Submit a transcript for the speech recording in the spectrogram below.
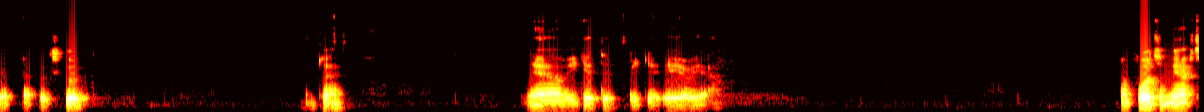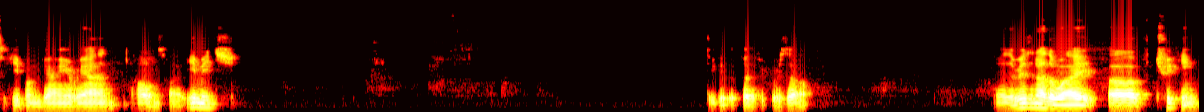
Yep, that looks good. Okay. Now we get the bigger area. Unfortunately, I have to keep on going around the whole entire image to get the perfect result. Now there is another way of tricking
